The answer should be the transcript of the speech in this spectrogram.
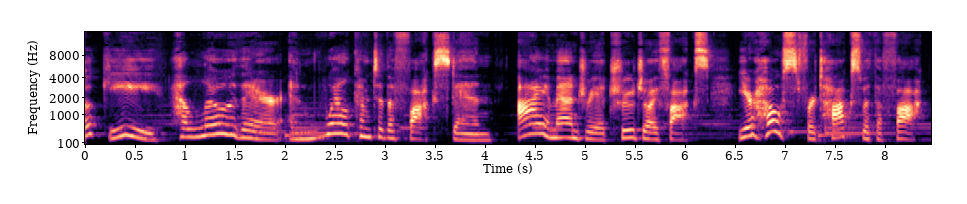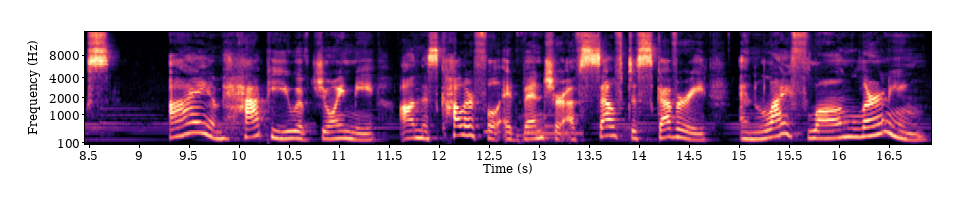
Okay, hello there, and welcome to the Fox Den. I am Andrea Truejoy Fox, your host for Talks with a Fox. I am happy you have joined me on this colorful adventure of self discovery and lifelong learning.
